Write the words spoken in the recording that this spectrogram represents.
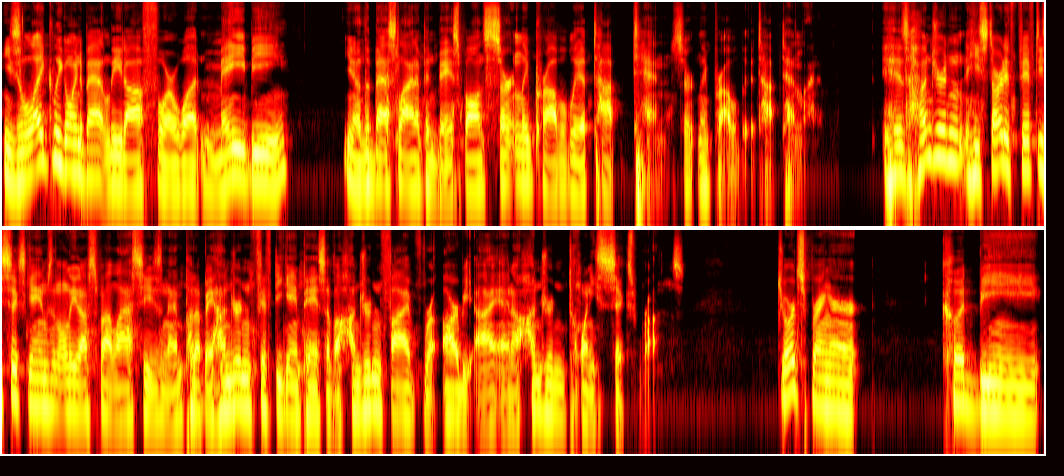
He's likely going to bat leadoff for what may be, you know, the best lineup in baseball and certainly probably a top 10, certainly probably a top 10 lineup his 100 he started 56 games in the leadoff spot last season and put up a 150 game pace of 105 RBI and 126 runs. George Springer could be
